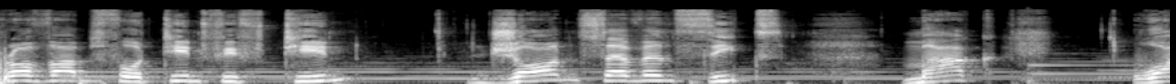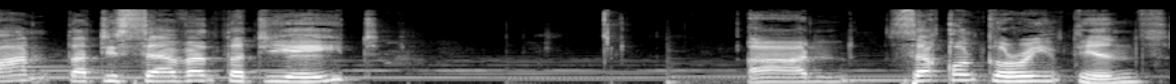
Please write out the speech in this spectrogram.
Proverbs 14 15, John 7 6, Mark 1 37 38, and 2 Corinthians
